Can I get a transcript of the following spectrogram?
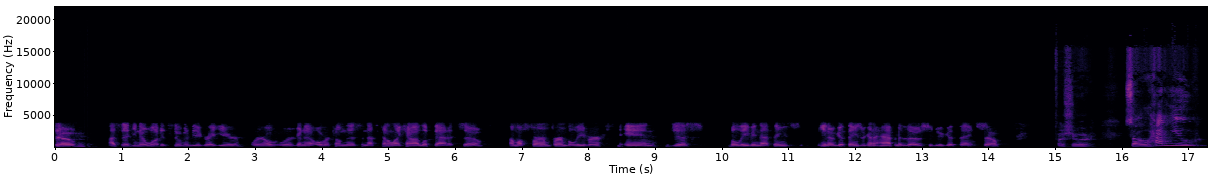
So mm-hmm. I said, you know what? It's still going to be a great year. We're we're going to overcome this, and that's kind of like how I looked at it. So I'm a firm, firm believer in just believing that things, you know, good things are going to happen to those who do good things. So for sure. So how do you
